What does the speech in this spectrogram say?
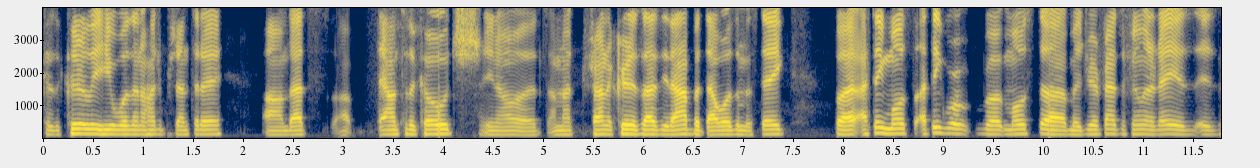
because clearly he wasn't 100% today. Um, that's uh, down to the coach. You know, I'm not trying to criticize you that, but that was a mistake. But I think most, I think what most uh, Madrid fans are feeling today is is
